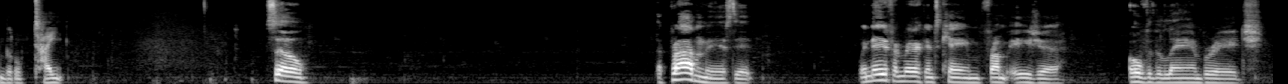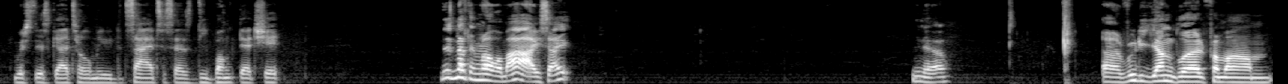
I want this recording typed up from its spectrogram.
A little tight? So the problem is that when Native Americans came from Asia over the land bridge, which this guy told me the scientist has debunked that shit. There's nothing wrong with my eyesight. You know. Uh, Rudy Youngblood from um,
